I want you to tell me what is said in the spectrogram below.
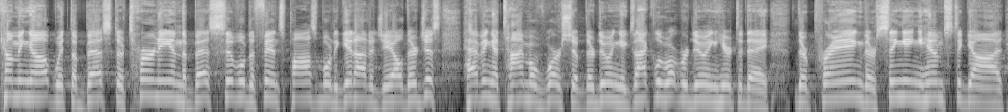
coming up with the best attorney and the best civil defense possible to get out of jail. They're just having a time of worship. They're doing exactly what we're doing here today. They're praying. They're singing hymns to God.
